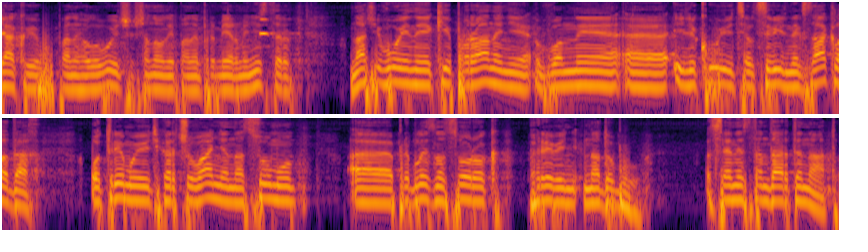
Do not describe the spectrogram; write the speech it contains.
Дякую, пане головуючий, шановний пане прем'єр-міністр. Наші воїни, які поранені, вони е, і лікуються в цивільних закладах, отримують харчування на суму е, приблизно 40 гривень на добу. Це не стандарти НАТО.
